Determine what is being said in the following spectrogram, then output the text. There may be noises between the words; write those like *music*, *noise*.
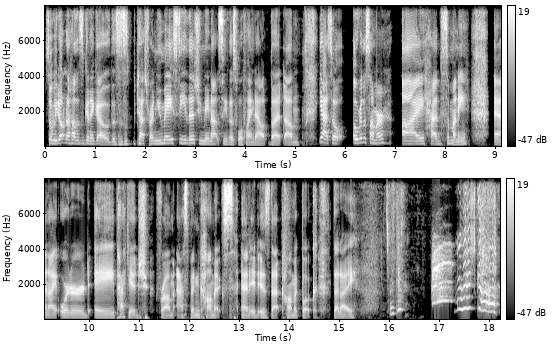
so we don't know how this is gonna go. This is a test run. You may see this, you may not see this. We'll find out. But um, yeah. So over the summer, I had some money, and I ordered a package from Aspen Comics, and it is that comic book that I It's right there. Marishka!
